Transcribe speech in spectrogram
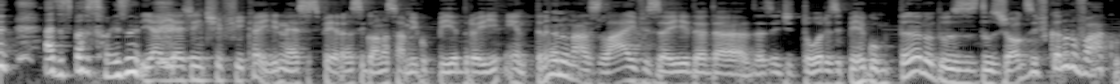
As expansões, né? E aí a gente fica aí nessa esperança, igual nosso amigo Pedro aí, entrando nas lives aí da- da- das editoras e perguntando dos, dos jogos e ficando no vácuo.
